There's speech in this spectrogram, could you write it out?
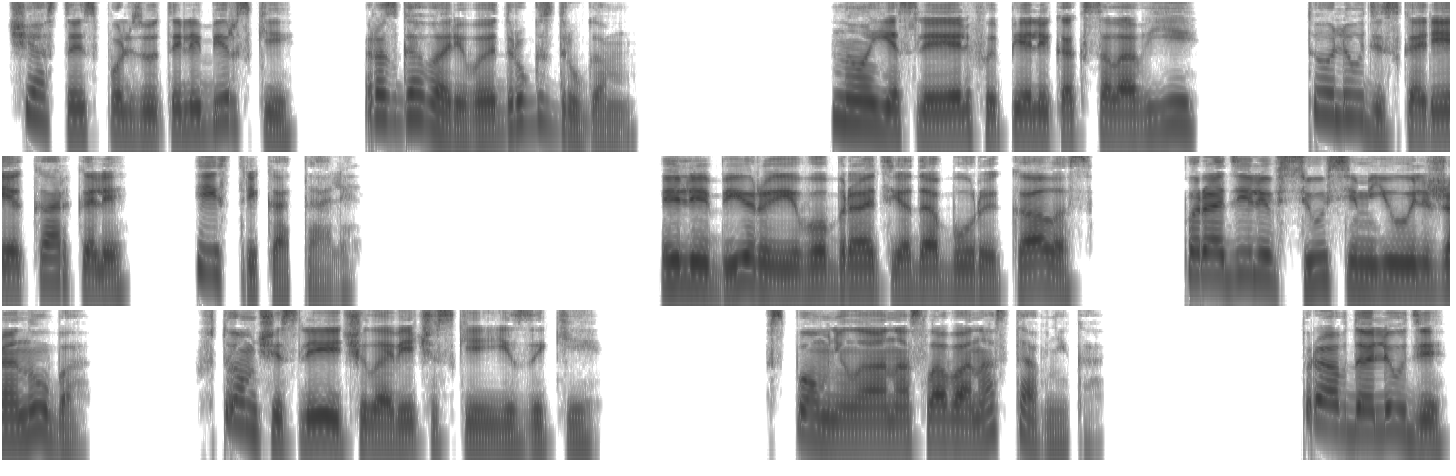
часто используют элибирский, разговаривая друг с другом. Но если эльфы пели как соловьи, то люди скорее каркали и стрекотали. Элибир и его братья Дабур и Калас породили всю семью Ильжануба, в том числе и человеческие языки. Вспомнила она слова наставника. Правда, люди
